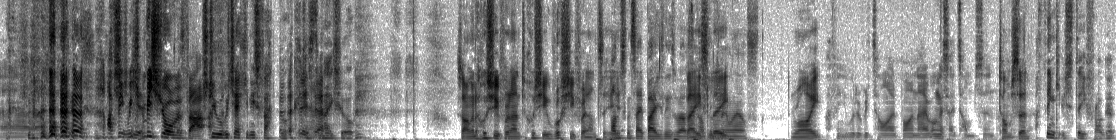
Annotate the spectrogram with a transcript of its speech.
Uh, I think we Yeah. can be sure of that. Stu will be checking his fact book just Yeah. to make sure. So I'm going to hush you for an answer. Hush you, rush you for an answer here. I'm just going to say Bazeley as well. to help Bazeley. Anyone else? Right, I think he would have retired by now. I'm going to say Thompson. Thompson. I think it was Steve Froggatt.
